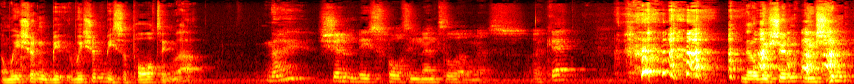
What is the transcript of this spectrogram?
and we shouldn't be we shouldn't be supporting that. No. Shouldn't be supporting mental illness. Okay? No, we shouldn't. We shouldn't.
